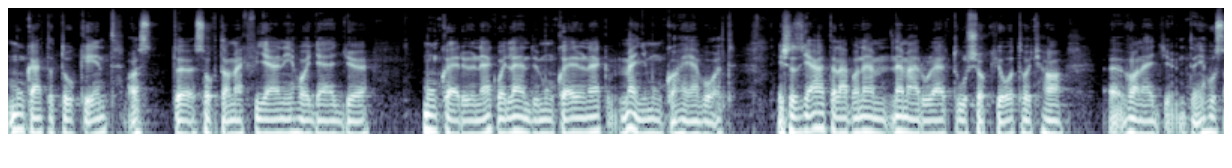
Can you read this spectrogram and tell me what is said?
munkáltatóként azt szoktam megfigyelni, hogy egy munkaerőnek, vagy leendő munkaerőnek mennyi munkahelye volt. És az ugye általában nem, nem árul el túl sok jót, hogyha van egy, egy 20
